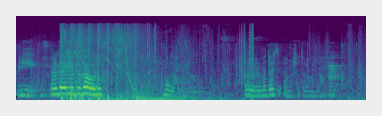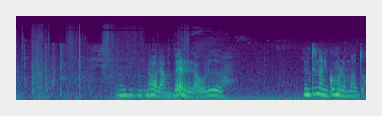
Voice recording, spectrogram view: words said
Vení, uso. Para que hay otro acá, boludo muerto. Vale, lo remató este. Ah, no, ya está lo mató. No, ah, la verga, boludo. No entiendo ni cómo los mato.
